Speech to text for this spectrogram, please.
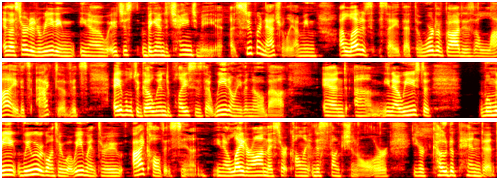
as I started reading, you know, it just began to change me uh, supernaturally. I mean, I love to say that the Word of God is alive, it's active, it's able to go into places that we don't even know about. And, um, you know, we used to, when we, we were going through what we went through, I called it sin. You know, later on they start calling it dysfunctional or you're codependent.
